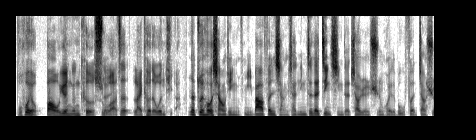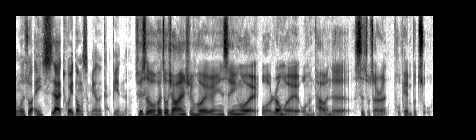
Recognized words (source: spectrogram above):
不会有抱怨跟客诉啊，这来客的问题啊。那最后想请米爸分享一下您正在进行的校园巡回的部分，想询问说，哎，是在推动什么样的改变呢？其实我会做校园巡回的原因，是因为我认为我们台湾的事主责任普遍不足，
